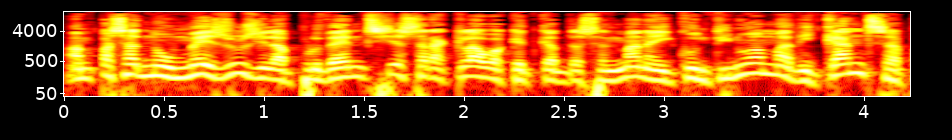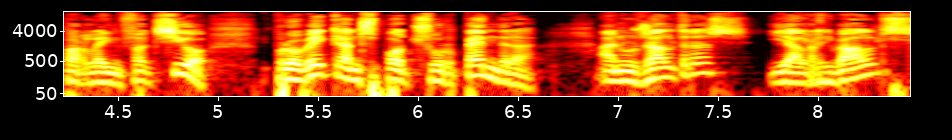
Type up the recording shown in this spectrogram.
Han passat nou mesos i la prudència serà clau aquest cap de setmana i continua medicant-se per la infecció, però bé que ens pot sorprendre. A nosaltres i als rivals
